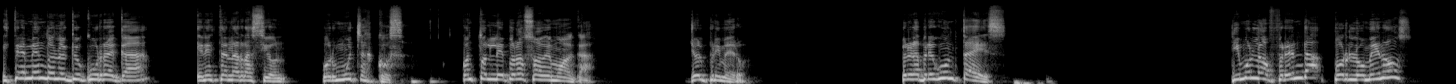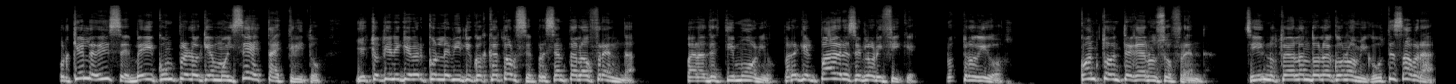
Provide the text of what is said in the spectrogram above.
Es tremendo lo que ocurre acá, en esta narración, por muchas cosas. ¿Cuántos leprosos vemos acá? Yo el primero. Pero la pregunta es, ¿dimos la ofrenda por lo menos? Porque él le dice, ve y cumple lo que en Moisés está escrito. Y esto tiene que ver con Levíticos 14, presenta la ofrenda para testimonio, para que el Padre se glorifique, nuestro Dios. ¿Cuántos entregaron su ofrenda? ¿Sí? No estoy hablando de lo económico, usted sabrá,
